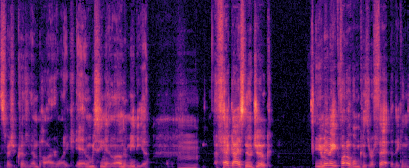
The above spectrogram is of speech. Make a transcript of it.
especially Crimson Empire, like, and we've seen it in other media. Mm. A fat guy is no joke. You may make fun of them because they're fat, but they can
